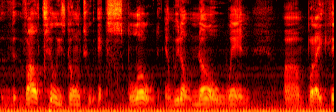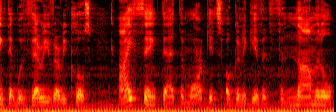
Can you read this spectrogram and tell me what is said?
The volatility is going to explode, and we don't know when. Um, but I think that we're very, very close. I think that the markets are going to give a phenomenal,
